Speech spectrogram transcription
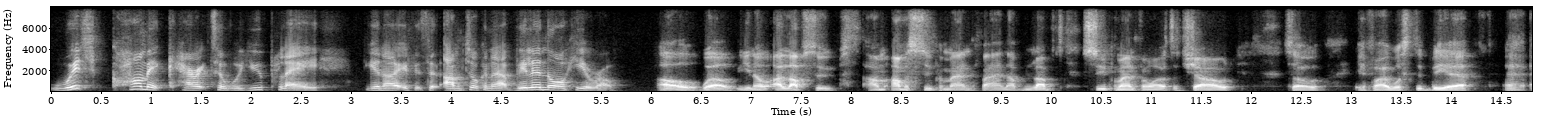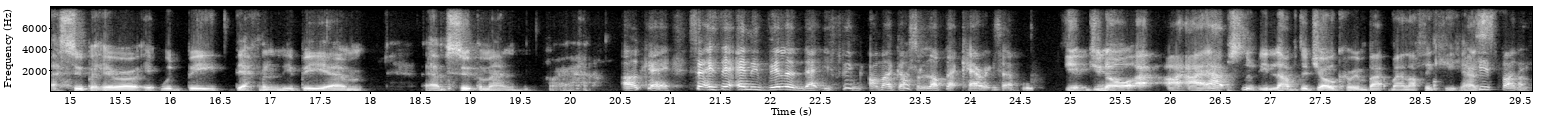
Which comic character will you play? You know, if it's, a, I'm talking about villain or hero. Oh well, you know I love soups. I'm I'm a Superman fan. I've loved Superman from when I was a child. So if I was to be a a, a superhero, it would be definitely be um, um Superman. Okay. So, is there any villain that you think, oh my gosh, I love that character? Do, you know? I, I, I absolutely love the Joker in Batman. I think he has He's funny.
